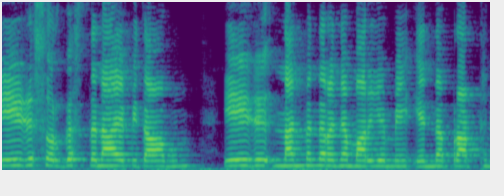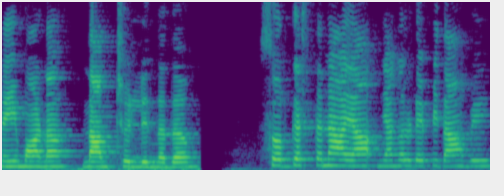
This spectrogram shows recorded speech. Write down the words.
ഏഴ് സ്വർഗസ്ഥനായ പിതാവും ഏഴ് നന്മ നിറഞ്ഞ മറിയമ്മേ എന്ന പ്രാർത്ഥനയുമാണ് നാം ചൊല്ലുന്നത്. സ്വർഗസ്ഥനായ ഞങ്ങളുടെ പിതാവേ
